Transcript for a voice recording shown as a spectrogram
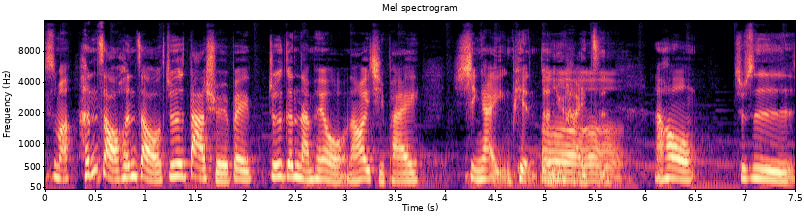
是吗？很早很早，就是大学被就是跟男朋友然后一起拍性爱影片的女孩子，然后就是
